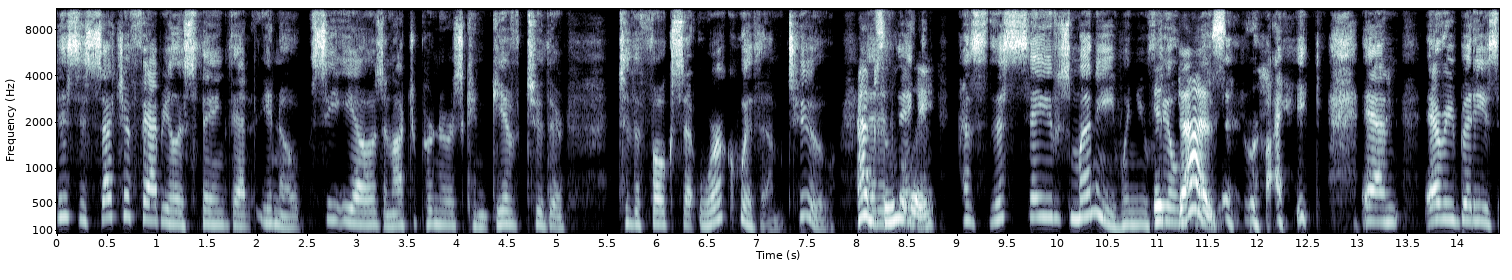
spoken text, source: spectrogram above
This is such a fabulous thing that, you know, CEOs and entrepreneurs can give to their to the folks that work with them too. Absolutely. Because this saves money when you feel it does. Good, right. And everybody's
